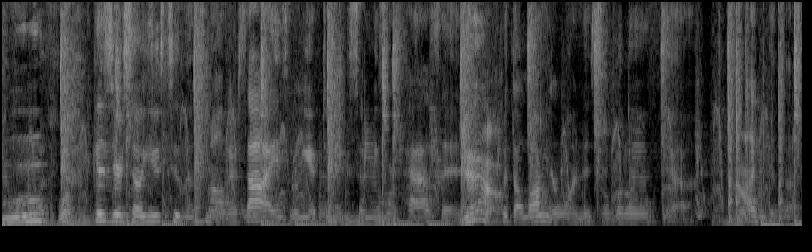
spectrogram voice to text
whoop. Because you're so used to the smaller size where you have to make so many more passes. Yeah. But the longer one is a little, yeah. I can get that.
